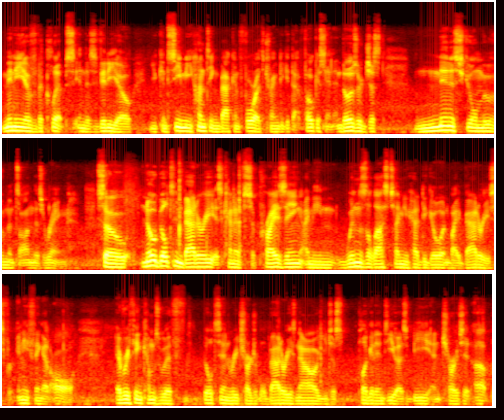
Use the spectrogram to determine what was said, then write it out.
many of the clips in this video, you can see me hunting back and forth trying to get that focus in. And those are just minuscule movements on this ring. So no built-in battery is kind of surprising. I mean, when's the last time you had to go and buy batteries for anything at all? Everything comes with built-in rechargeable batteries now. You just plug it into USB and charge it up.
